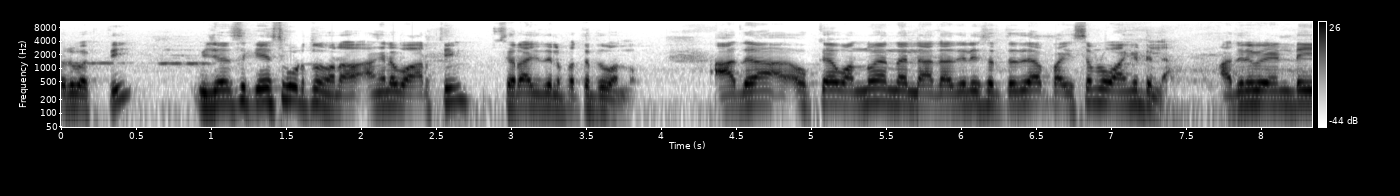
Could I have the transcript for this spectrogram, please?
ഒരു വ്യക്തി വിജിലൻസ് കേസ് കൊടുത്തു എന്ന് പറഞ്ഞു. അങ്ങനെ വാർത്തയും സിറാജ് ദിനപത്രത്തിൽ വന്നു. അത് ഒക്കെ വന്നു എന്നല്ലാതെ അതിൽ സത്യത്തിൽ പൈസ നമ്മൾ വാങ്ങിയിട്ടില്ല. അതിനുവേണ്ടി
